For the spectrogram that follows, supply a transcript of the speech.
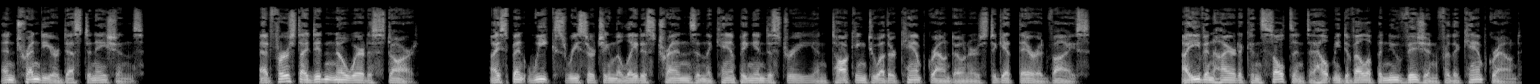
and trendier destinations. At first, I didn't know where to start. I spent weeks researching the latest trends in the camping industry and talking to other campground owners to get their advice. I even hired a consultant to help me develop a new vision for the campground.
